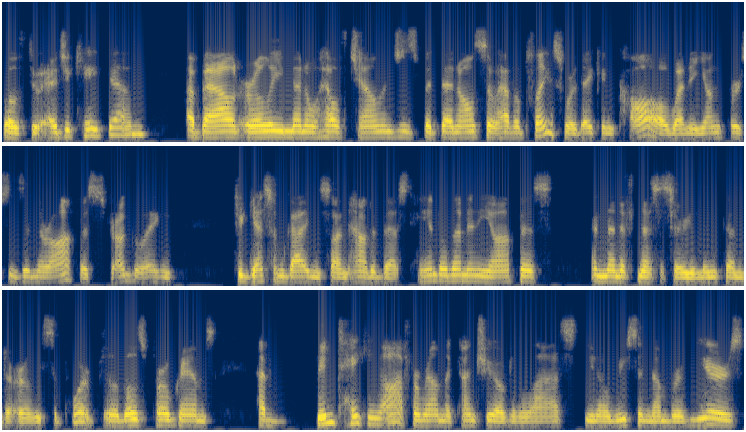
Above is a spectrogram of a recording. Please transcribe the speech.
both to educate them about early mental health challenges, but then also have a place where they can call when a young person's in their office struggling to get some guidance on how to best handle them in the office, and then, if necessary, link them to early support. So those programs have been taking off around the country over the last, you know, recent number of years.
